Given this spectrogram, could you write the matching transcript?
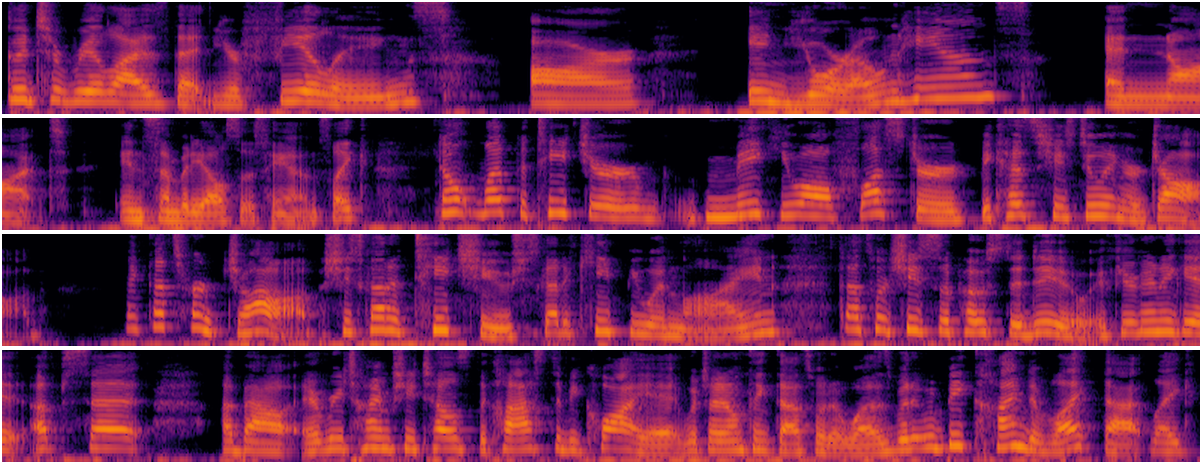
good to realize that your feelings are in your own hands and not in somebody else's hands. Like, don't let the teacher make you all flustered because she's doing her job. Like, that's her job. She's got to teach you, she's got to keep you in line. That's what she's supposed to do. If you're going to get upset about every time she tells the class to be quiet, which I don't think that's what it was, but it would be kind of like that. Like,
